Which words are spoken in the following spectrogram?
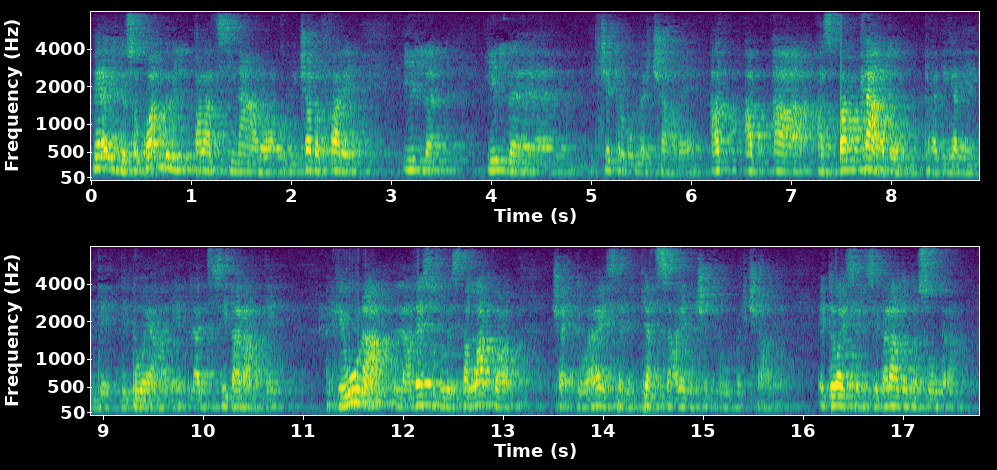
meraviglioso. Quando il palazzinaro ha cominciato a fare il, il, il centro commerciale, ha, ha, ha, sbancato praticamente le due aree, le ha separate, perché una, adesso dove sta l'acqua, cioè doveva essere il piazzale del centro commerciale e doveva essere separato da sopra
